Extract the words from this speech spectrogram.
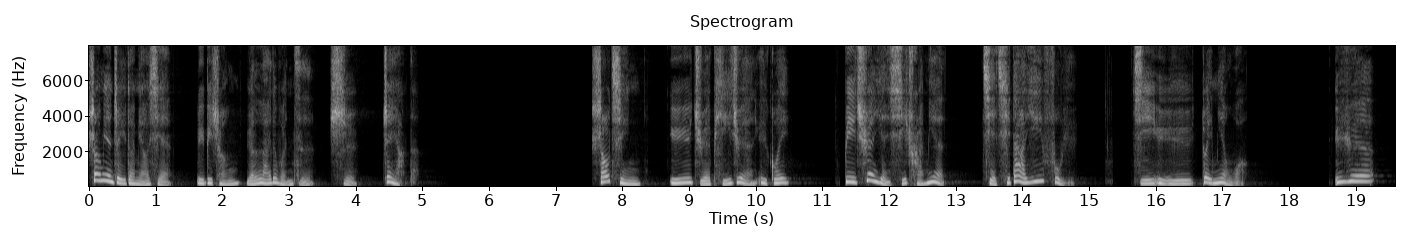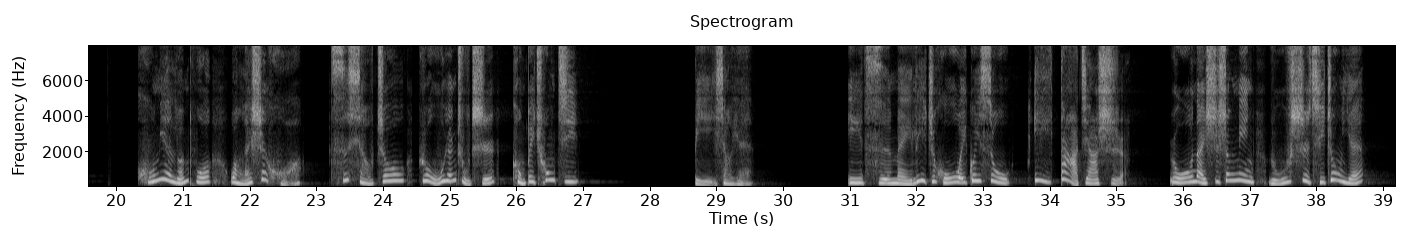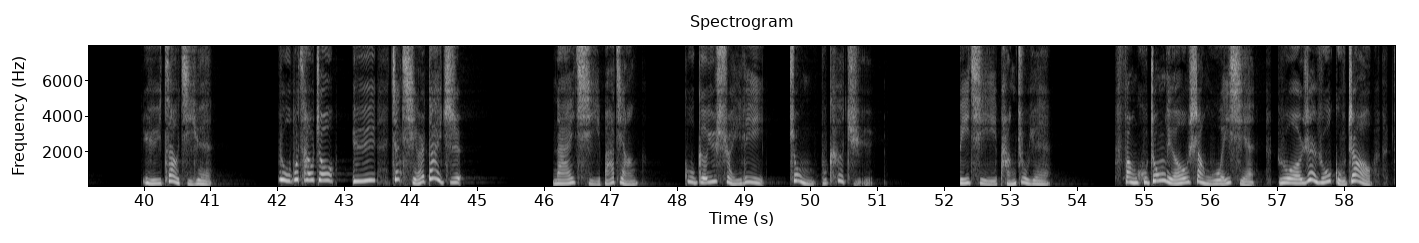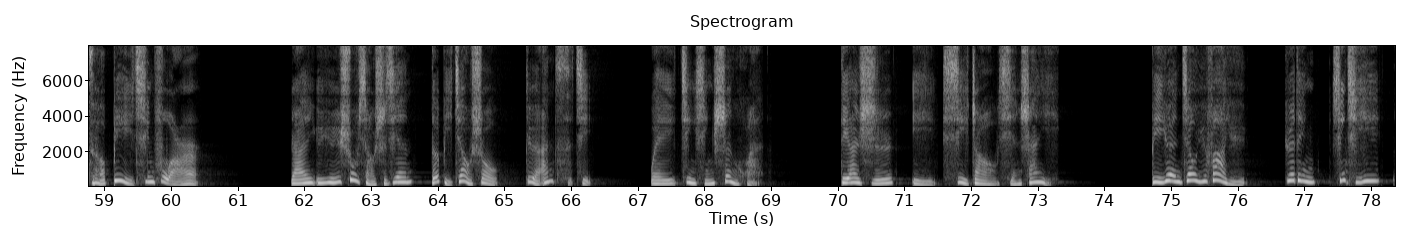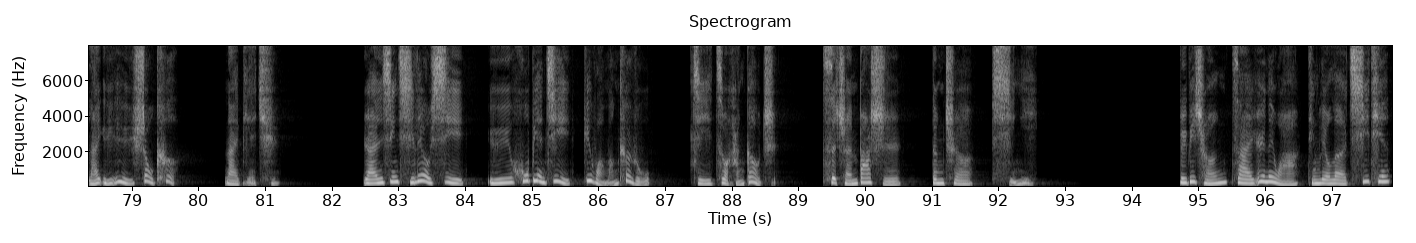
上面这一段描写吕碧城原来的文字是这样的：稍顷余觉疲倦欲归，彼劝演习船面，解其大衣复语，即欲于对面我。余曰。湖面轮舶往来甚火，此小舟若无人主持，恐被冲击。彼笑曰：“以此美丽之湖为归宿，亦大家事。汝乃是生命如视其重也。”余躁急曰：“汝不操舟，余将起而代之。”乃起拔桨，固搁于水里。重不可举。彼起旁助曰：“放乎中流，尚无危险；若任如鼓棹，则必倾覆耳。”然余于数小时间，得彼教授略安此计，惟进行甚缓。抵岸时，已夕照咸山矣。彼愿教于法语，约定星期一。来余域授课，乃别去。然星期六夕，余忽便寄欲往芒特茹，即作函告知。次晨八时登车行矣。吕碧城在日内瓦停留了七天，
